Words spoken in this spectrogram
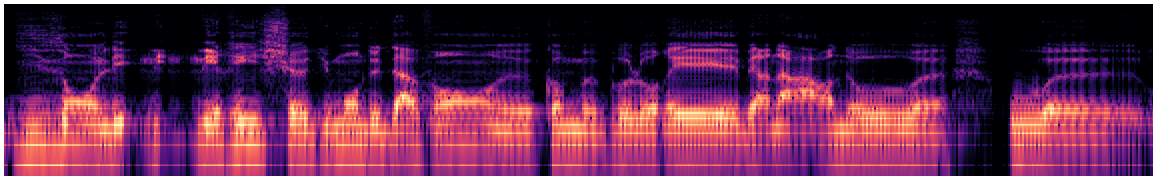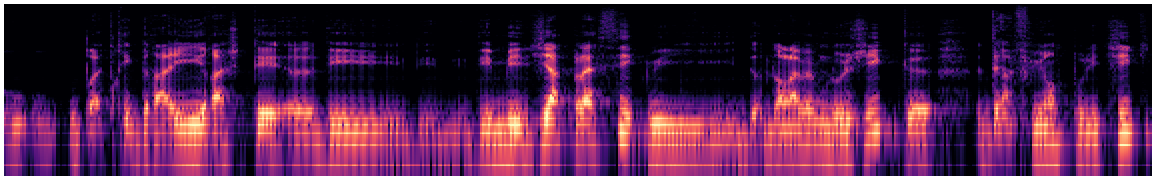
disons, les, riches du monde d'avant, euh, comme Bolloré, Bernard Arnault euh, euh, ou, Patrick Drahi, rachetaient des, médias classiques. Lui, dans la même logique d'influence politique,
